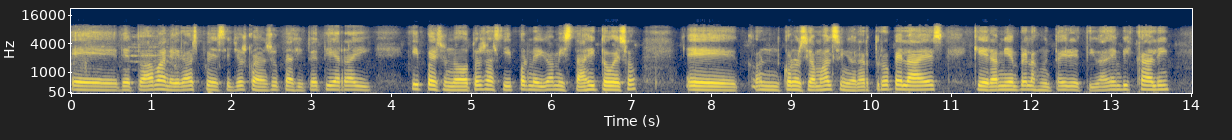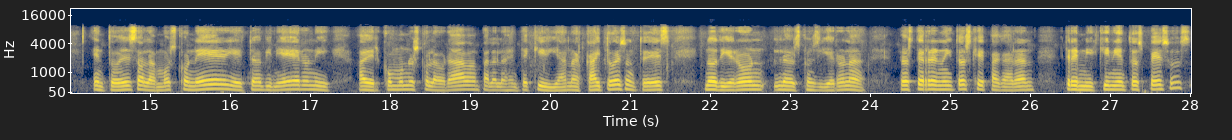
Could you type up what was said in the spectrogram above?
Eh, de todas maneras, pues ellos cogían su pedacito de tierra y, y pues nosotros así por medio de amistad y todo eso, eh, conocíamos al señor Arturo Peláez, que era miembro de la Junta Directiva de Envicali, entonces hablamos con él y ellos vinieron y a ver cómo nos colaboraban para la gente que vivían acá y todo eso, entonces nos dieron, nos consiguieron a los terrenitos que pagaran 3.500 pesos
